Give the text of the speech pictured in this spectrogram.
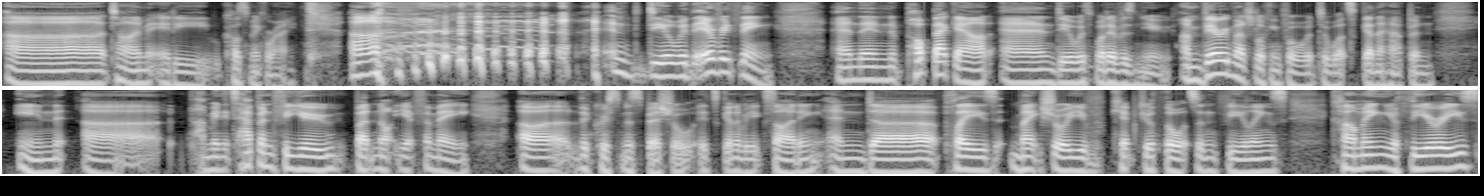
uh, time eddy, cosmic ray, uh, and deal with everything, and then pop back out and deal with whatever's new. I'm very much looking forward to what's going to happen in uh I mean it's happened for you but not yet for me uh the Christmas special it's going to be exciting and uh please make sure you've kept your thoughts and feelings coming your theories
